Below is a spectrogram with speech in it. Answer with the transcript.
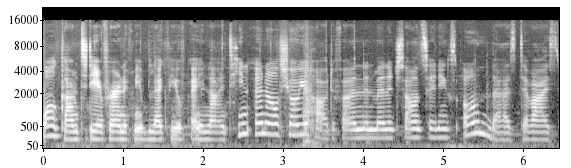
Welcome today in front of me Blackview of A90 and I'll show you how to find and manage sound settings on this device.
